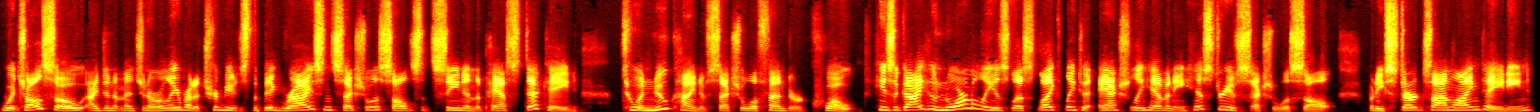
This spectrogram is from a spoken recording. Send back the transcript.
which also I didn't mention earlier, but attributes the big rise in sexual assaults that's seen in the past decade to a new kind of sexual offender. Quote, he's a guy who normally is less likely to actually have any history of sexual assault, but he starts online dating,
